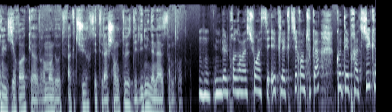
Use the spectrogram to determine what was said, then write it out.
indie rock euh, vraiment de haute facture c'était la chanteuse des Liminanas entre autres mhm. une belle programmation assez éclectique en tout cas côté pratique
